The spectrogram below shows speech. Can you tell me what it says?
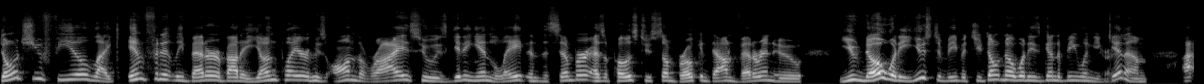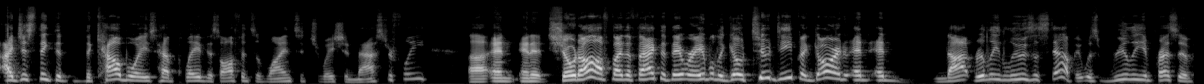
don't you feel like infinitely better about a young player who's on the rise, who is getting in late in December, as opposed to some broken down veteran who you know what he used to be, but you don't know what he's going to be when you sure. get him? I, I, just think that the Cowboys have played this offensive line situation masterfully. Uh, and and it showed off by the fact that they were able to go too deep at guard and and not really lose a step. It was really impressive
